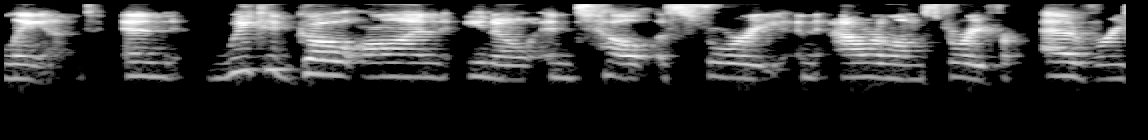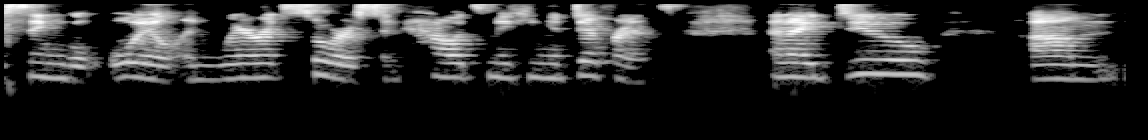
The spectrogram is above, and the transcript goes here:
land. And we could go on you know and tell a story an hour long story for every single oil and where it's sourced and how it's making a difference. And i do um,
